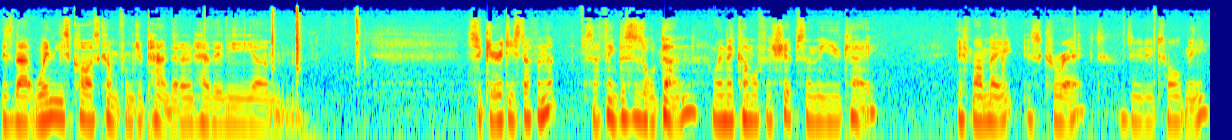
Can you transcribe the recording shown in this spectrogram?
is that when these cars come from Japan, they don't have any um, security stuff in them. So I think this is all done when they come off the ships in the UK. If my mate is correct, dude who told me,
